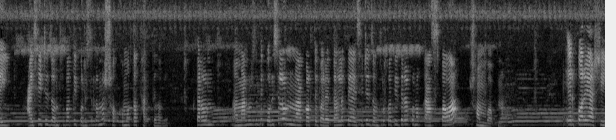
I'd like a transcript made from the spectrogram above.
এই আইসিটি যন্ত্রপাতি পরিচালনার সক্ষমতা থাকতে হবে। কারণ মানুষ যদি পরিচালনা না করতে পারে, তাহলে তো আইসিটি যন্ত্রপাতি দ্বারা কোনো কাজ পাওয়া সম্ভব না। এরপরে আসি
